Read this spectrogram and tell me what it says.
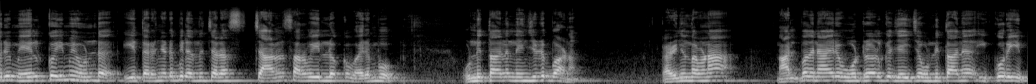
ഒരു മേൽക്കൊയ്മയുണ്ട് ഈ തെരഞ്ഞെടുപ്പിൽ എന്ന് ചില ചാനൽ സർവേയിലൊക്കെ വരുമ്പോൾ ഉണ്ണിത്താന് നെഞ്ചെടുപ്പാണ്. കഴിഞ്ഞ തവണ നാൽപ്പതിനായിരം വോട്ടുകൾക്ക് ജയിച്ച ഉണ്ണിത്താന് ഇക്കുറിയും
